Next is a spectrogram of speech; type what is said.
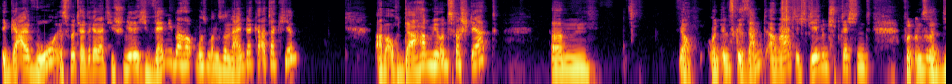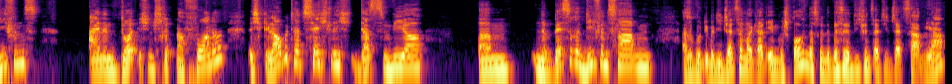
Egal wo, es wird halt relativ schwierig. Wenn überhaupt, muss man unsere Linebacker attackieren. Aber auch da haben wir uns verstärkt. Ähm, ja, und insgesamt erwarte ich dementsprechend von unserer Defense einen deutlichen Schritt nach vorne. Ich glaube tatsächlich, dass wir ähm, eine bessere Defense haben. Also gut, über die Jets haben wir gerade eben gesprochen, dass wir eine bessere Defense als die Jets haben, ja.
